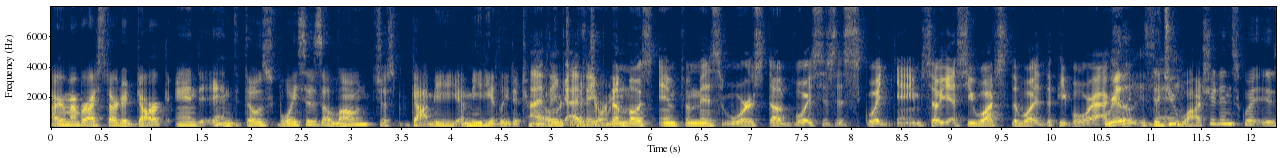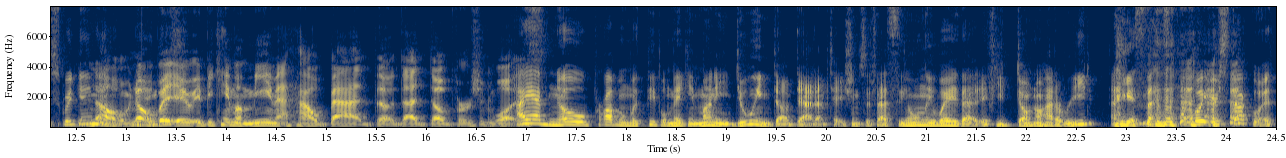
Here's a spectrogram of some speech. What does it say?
I remember I started Dark, and and those voices alone just got me immediately to turn I over think to I the think the most infamous worst dubbed voices is Squid Game. So yes, you watched the what the people were actually really? Did you watch it in Squid Squid Game? No, no, but it, it became a meme at how bad the that dub version was. I have no problem with people making money doing dubbed adaptations. If that's the only way that if you don't know how to read, I guess that's what you're you're stuck with.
